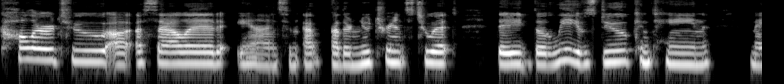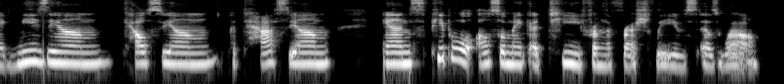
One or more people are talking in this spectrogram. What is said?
color to a, a salad and some other nutrients to it. They the leaves do contain magnesium, calcium, potassium, and people will also make a tea from the fresh leaves as well.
